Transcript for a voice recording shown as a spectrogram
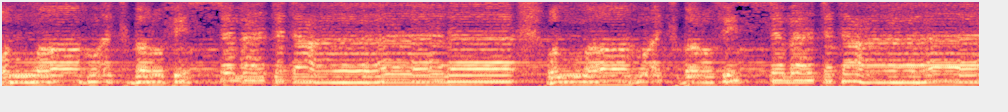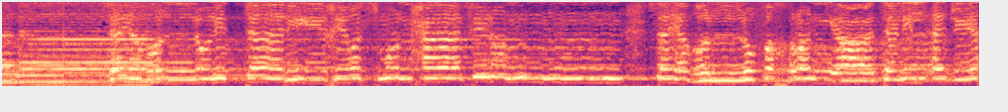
والله أكبر في السماء تتعالى والله أكبر في السماء تتعالى سيظل للتاريخ واسم حافل سيظل فخرا يعتلي الأجيال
